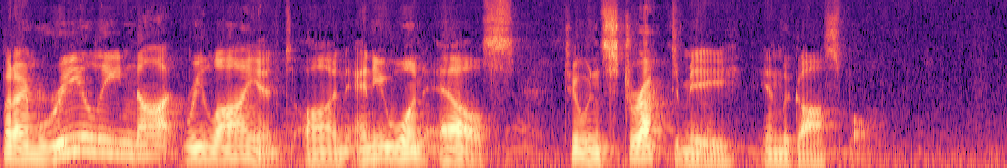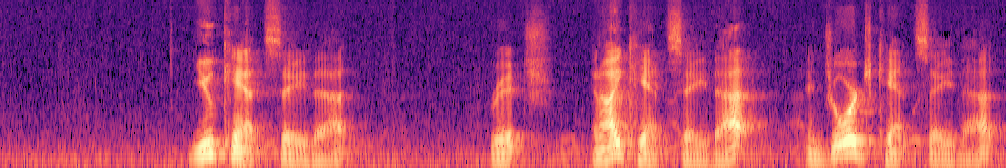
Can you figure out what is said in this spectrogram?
but I'm really not reliant on anyone else to instruct me in the gospel. You can't say that, Rich, and I can't say that, and George can't say that,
